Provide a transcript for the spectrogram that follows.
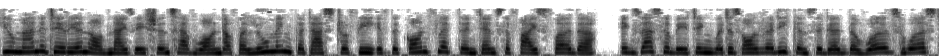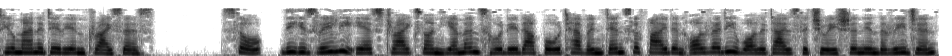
Humanitarian organizations have warned of a looming catastrophe if the conflict intensifies further, exacerbating what is already considered the world's worst humanitarian crisis. So, the Israeli airstrikes on Yemen's Hodeidah port have intensified an already volatile situation in the region,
